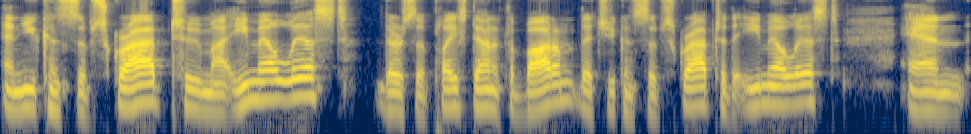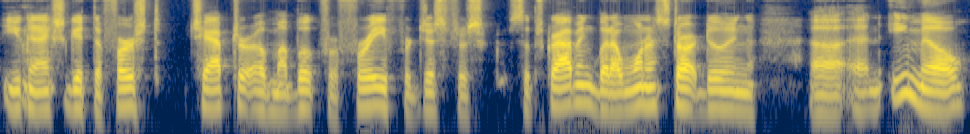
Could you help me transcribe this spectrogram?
and you can subscribe to my email list. There's a place down at the bottom that you can subscribe to the email list, and you can actually get the first chapter of my book for free for just for subscribing. But I want to start doing uh, an email,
